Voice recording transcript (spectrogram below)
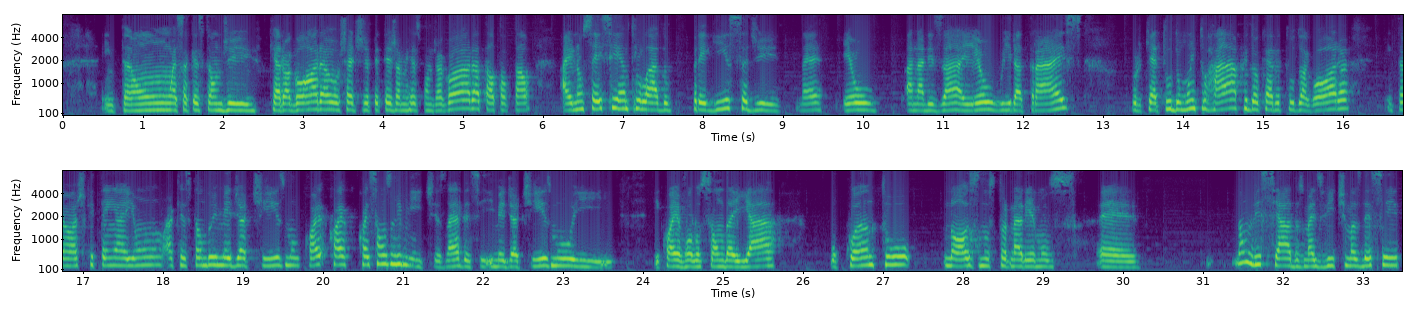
Então, essa questão de quero agora, o chat GPT já me responde agora, tal, tal, tal. Aí não sei se entra o lado preguiça de né, eu analisar, eu ir atrás, porque é tudo muito rápido, eu quero tudo agora. Então, eu acho que tem aí um, a questão do imediatismo, quais, quais, quais são os limites né, desse imediatismo e, e com a evolução da IA, o quanto nós nos tornaremos é, não viciados, mas vítimas desse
